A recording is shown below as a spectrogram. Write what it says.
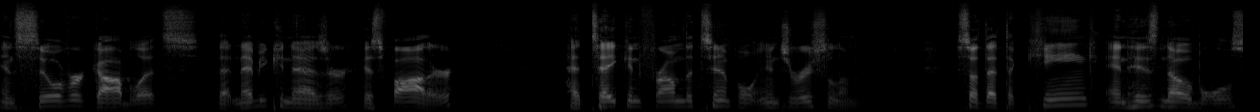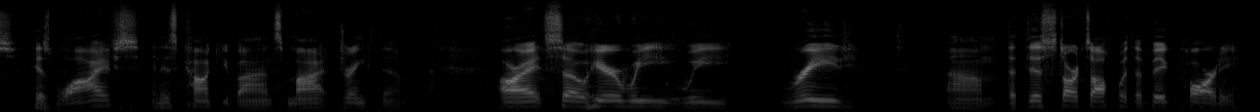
and silver goblets that Nebuchadnezzar, his father, had taken from the temple in Jerusalem so that the king and his nobles, his wives, and his concubines might drink them. All right, so here we, we read um, that this starts off with a big party.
